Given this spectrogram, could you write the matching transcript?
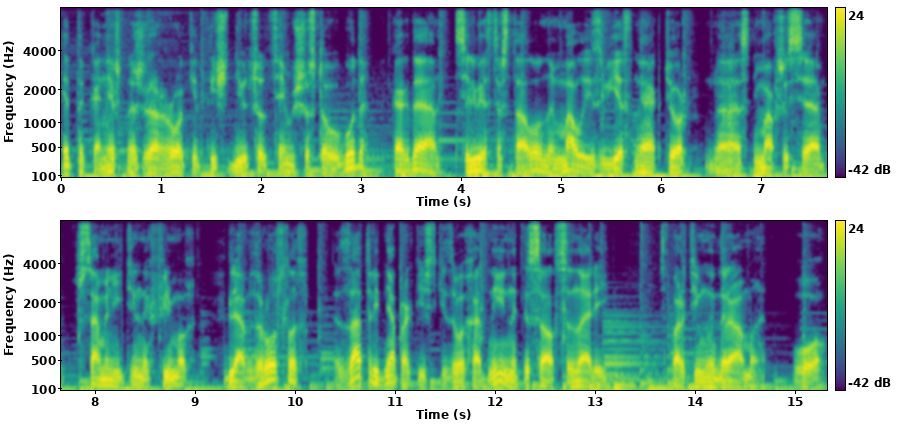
это, конечно же, «Рокки» 1976 года, когда Сильвестр Сталлоне, малоизвестный актер, э, снимавшийся в сомнительных фильмах для взрослых, за три дня практически за выходные написал сценарий спортивной драмы о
